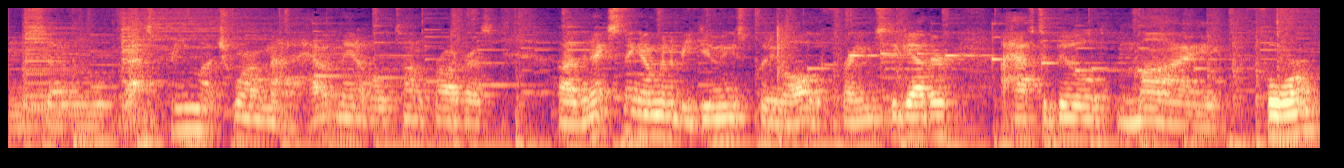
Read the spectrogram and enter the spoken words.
and so that's pretty much where I'm at. I haven't made a whole ton of progress. Uh, the next thing I'm going to be doing is putting all the frames together. I have to build my form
